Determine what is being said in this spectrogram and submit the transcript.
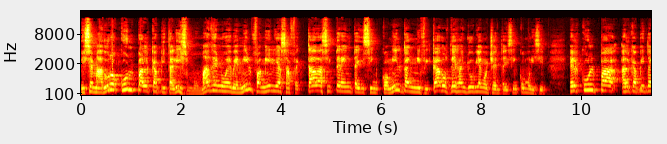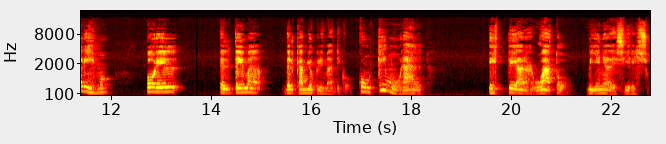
dice Maduro culpa al capitalismo, más de 9 mil familias afectadas y 35 mil damnificados dejan lluvia en 85 municipios. Él culpa al capitalismo por el, el tema del cambio climático. ¿Con qué moral este araguato viene a decir eso?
